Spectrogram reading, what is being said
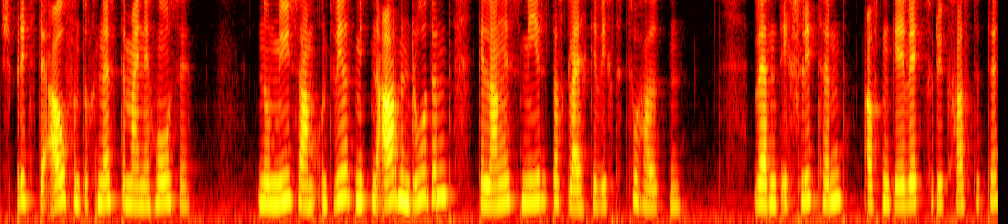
spritzte auf und durchnässte meine Hose. Nur mühsam und wild mit den Armen rudernd gelang es mir, das Gleichgewicht zu halten. Während ich schlitternd auf den Gehweg zurückhastete,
